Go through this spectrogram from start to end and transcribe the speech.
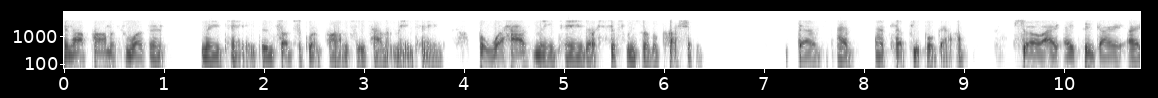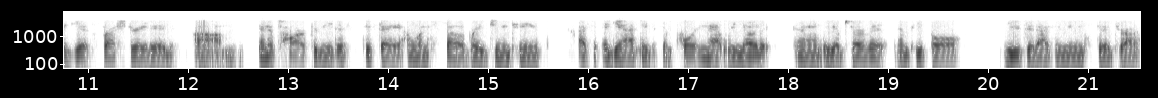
And that promise wasn't maintained, and subsequent promises haven't maintained. But what has maintained are systems of oppression that have, have kept people down. So I, I think I, I, get frustrated, um, and it's hard for me to, to say I want to celebrate Juneteenth. I, again, I think it's important that we note it and we observe it, and people use it as a means to address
